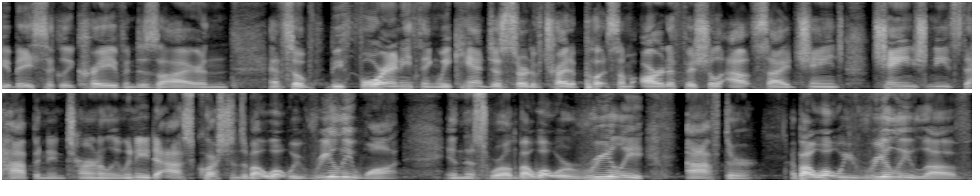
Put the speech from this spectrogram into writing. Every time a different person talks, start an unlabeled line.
we basically crave and desire. And, and so, before anything, we can't just sort of try to put some artificial outside change. Change needs to happen internally. We need to ask questions about what we really want in this world, about what we're really after, about what we really love.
